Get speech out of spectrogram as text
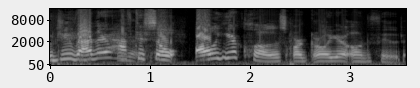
Would you rather have okay. to sew all your clothes or grow your own food?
